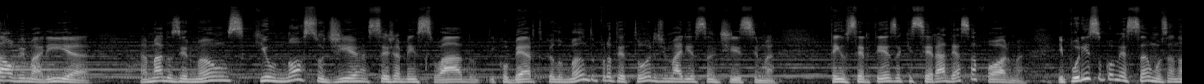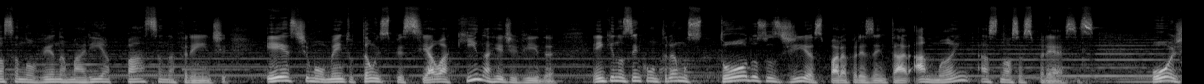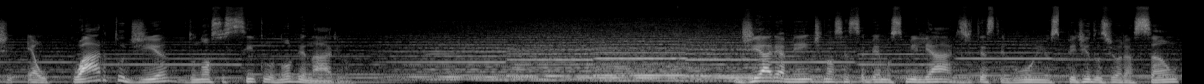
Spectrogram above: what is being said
Salve Maria! Amados irmãos, que o nosso dia seja abençoado e coberto pelo mando protetor de Maria Santíssima. Tenho certeza que será dessa forma. E por isso começamos a nossa novena Maria Passa na Frente. Este momento tão especial aqui na Rede Vida, em que nos encontramos todos os dias para apresentar à Mãe as nossas preces. Hoje é o quarto dia do nosso ciclo novenário. Diariamente nós recebemos milhares de testemunhos, pedidos de oração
